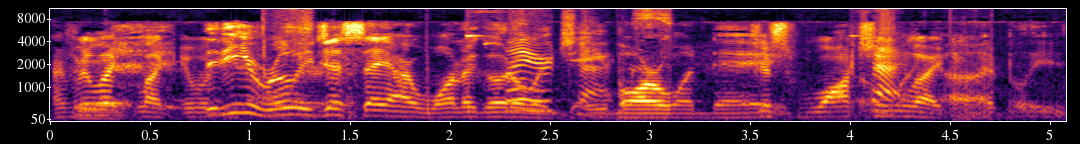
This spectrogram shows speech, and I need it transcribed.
I feel like it. like it would Did be he really just say I want to go to Player a gay bar one day? just watching Check. like God, please.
